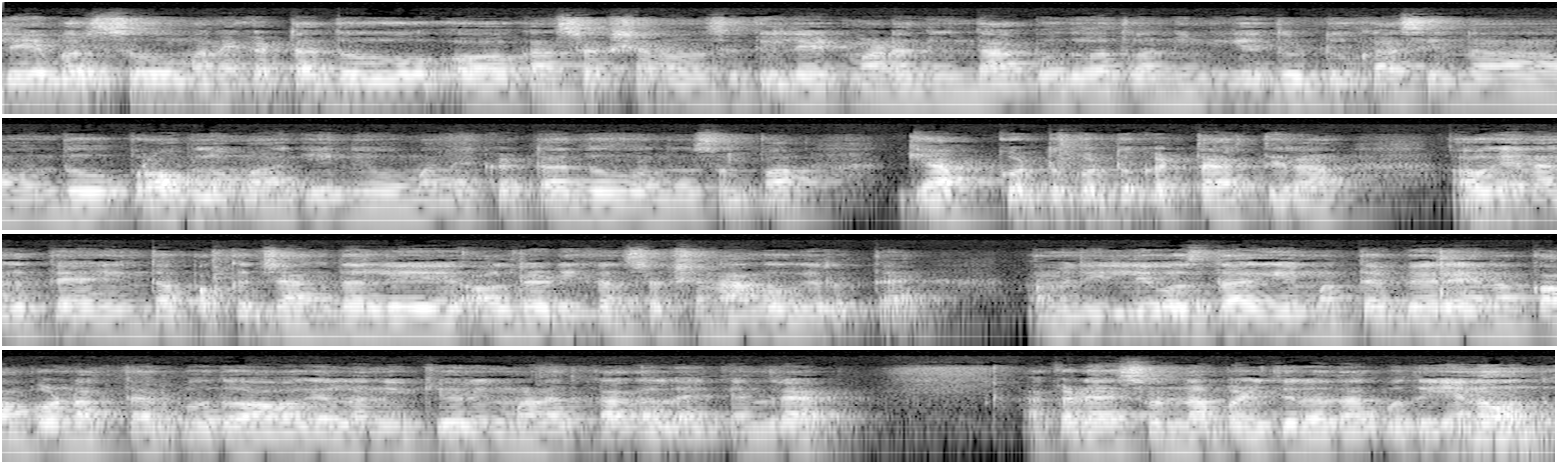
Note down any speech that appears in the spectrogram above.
ಲೇಬರ್ಸು ಮನೆ ಕಟ್ಟೋದು ಕನ್ಸ್ಟ್ರಕ್ಷನ್ ಒಂದ್ಸತಿ ಲೇಟ್ ಮಾಡೋದ್ರಿಂದ ಆಗ್ಬೋದು, ಅಥವಾ ನಿಮಗೆ ದುಡ್ಡು ಕಾಸಿನ ಒಂದು ಪ್ರಾಬ್ಲಮ್ ಆಗಿ ನೀವು ಮನೆ ಕಟ್ಟೋದು ಒಂದು ಸ್ವಲ್ಪ ಗ್ಯಾಪ್ ಕೊಟ್ಟು ಕೊಟ್ಟು ಕಟ್ತಾ ಇರ್ತೀರಾ? ಅವಾಗ ಏನಾಗುತ್ತೆ ಇಂಥ ಪಕ್ಕದ ಜಾಗದಲ್ಲಿ ಆಲ್ರೆಡಿ ಕನ್ಸ್ಟ್ರಕ್ಷನ್ ಆಗೋಗಿರುತ್ತೆ. ಆಮೇಲೆ ಇಲ್ಲಿ ಹೊಸದಾಗಿ ಮತ್ತೆ ಬೇರೆ ಏನೋ ಕಾಂಪೌಂಡ್ ಆಗ್ತಾ ಇರ್ಬೋದು, ಅವಾಗೆಲ್ಲ ನೀವು ಕ್ಯೂರಿಂಗ್ ಮಾಡೋದಕ್ಕಾಗಲ್ಲ ಯಾಕೆಂದ್ರೆ, ಆ ಕಡೆ ಸುಣ್ಣ ಬಳ್ತಿರೋದಾಗ್ಬೋದು ಏನೋ ಒಂದು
